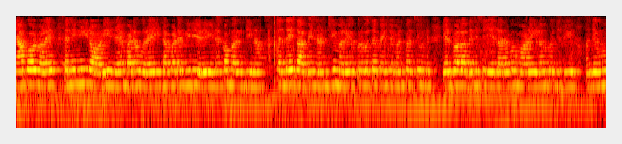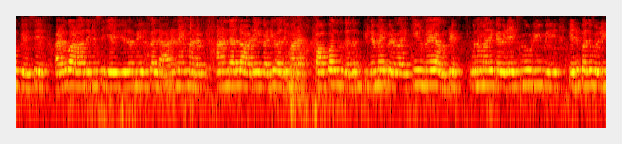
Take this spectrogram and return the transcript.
ஞாபகம் வரை தனி நீராடி நேம்பட உரை இனப்பட வீடியரு இணக்கம் அருந்தினம். தந்தை தாப்பின் நன்றி மறைய புருவத்தை பேச மண்படுத்தி உண்டு. இயல்பால் அதனை செய்ய அரபு மாட இளம் கொஞ்சி அனந்தல்ல கடிவது மர காப்பது உதவும் கிழமை பெறுவாய். கீழ்மை அகற்றி குணமலை கவிடை கூடி பிரி கெடுப்பது ஒளி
